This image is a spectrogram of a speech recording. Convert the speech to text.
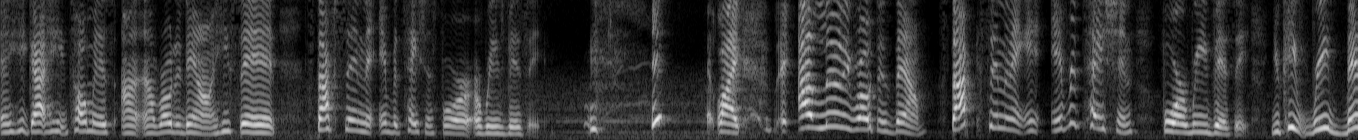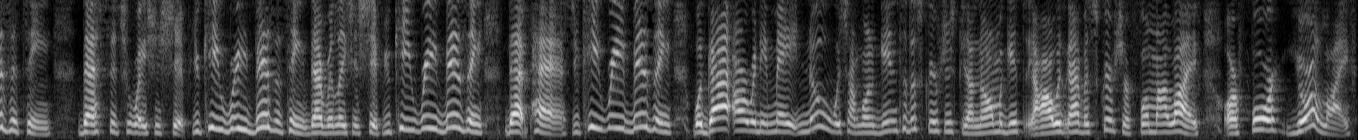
and he got, he told me this, I, I wrote it down. He said, stop sending the invitations for a revisit. like, I literally wrote this down. Stop sending an invitation for a revisit. You keep revisiting that situationship. You keep revisiting that relationship. You keep revisiting that past. You keep revisiting what God already made new, which I'm going to get into the scriptures because I know I'm going to get to, I always got to have a scripture for my life or for your life.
